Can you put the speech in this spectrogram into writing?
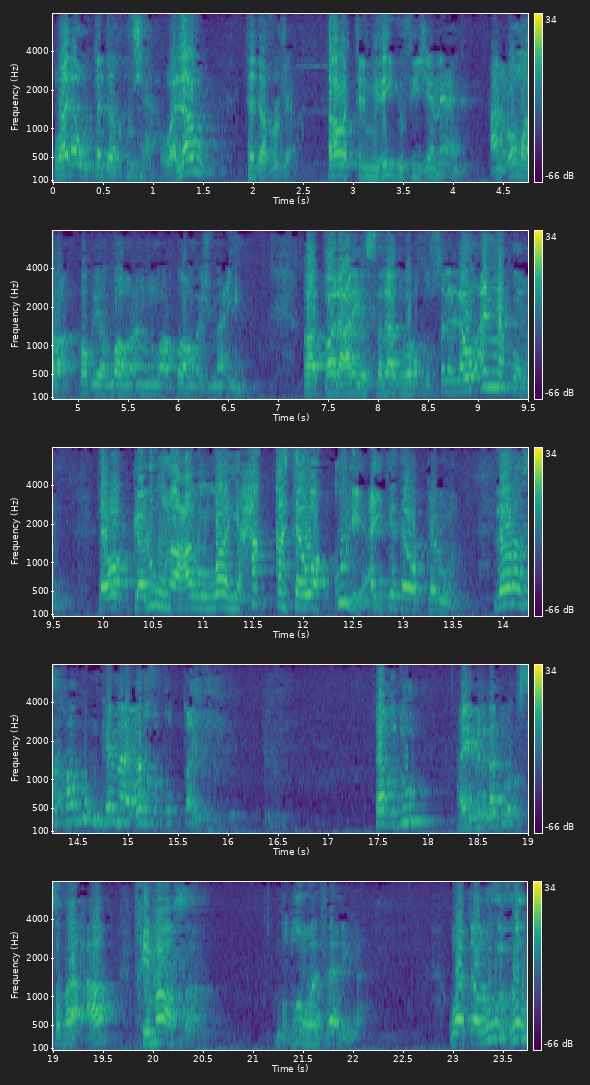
ولو تدرجا ولو تدرجا روى الترمذي في جامعه عن عمر رضي الله عنهم وأرضاهم أجمعين. قال قال عليه الصلاة والسلام لو أنكم توكلون على الله حق توكله. أي تتوكلون. لرزقكم كما يرزق الطير. تغدو أي بالغدوة بالصباح خماصه. بطونها فارغة. وتروح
